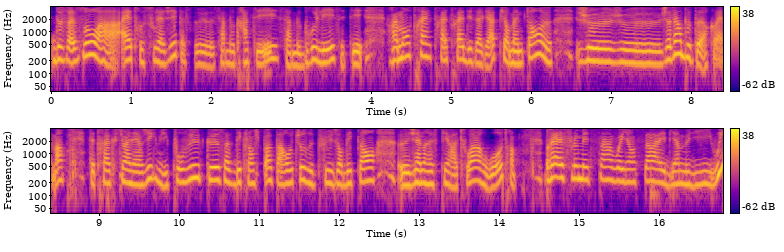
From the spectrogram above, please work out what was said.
de façon à, être soulagée parce que ça me grattait, ça me brûlait, c'était vraiment très très très désagréable. Puis en même temps, euh, je, j'avais un peu peur quand même. Hein. Cette réaction allergique, mais pourvu que ça se déclenche pas par autre chose de plus embêtant, euh, gêne respiratoire ou autre. Bref, le médecin voyant ça, eh bien me dit oui.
